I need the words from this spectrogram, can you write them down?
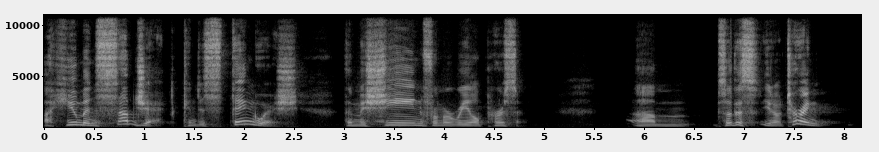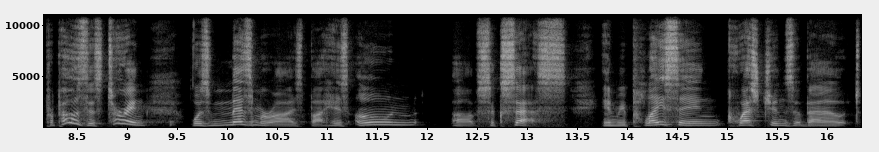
a human subject can distinguish the machine from a real person. Um, so this, you know, Turing proposed this. Turing was mesmerized by his own uh, success in replacing questions about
